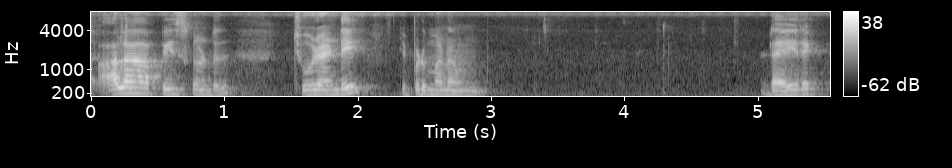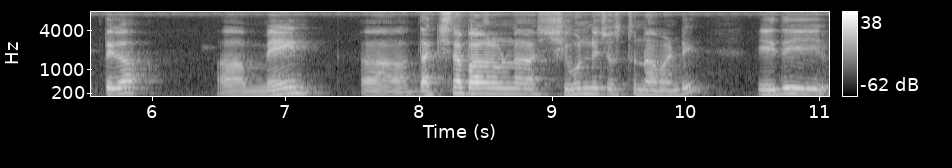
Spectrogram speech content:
చాలా పీస్ఫుల్ ఉంటుంది. చూడండి. ఇప్పుడు మనం డైరెక్ట్గా మెయిన్ దక్షిణ భాగంలో ఉన్న శివుణ్ణి చూస్తున్నామండి. ఇది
